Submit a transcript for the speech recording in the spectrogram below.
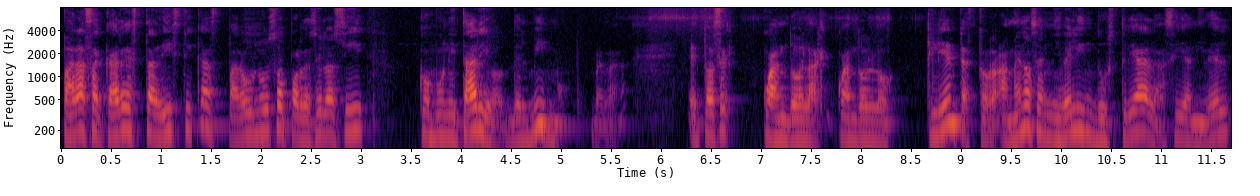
para sacar estadísticas para un uso, por decirlo así, comunitario del mismo, ¿verdad? Entonces, cuando, la, cuando los clientes, a menos en nivel industrial, así a nivel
